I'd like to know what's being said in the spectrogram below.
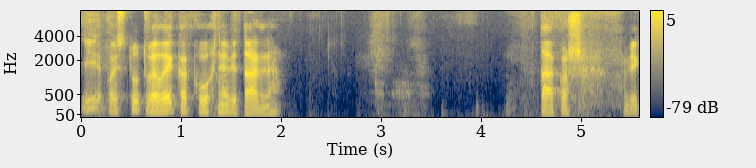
І ось тут велика кухня-вітальня. Також вікно.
